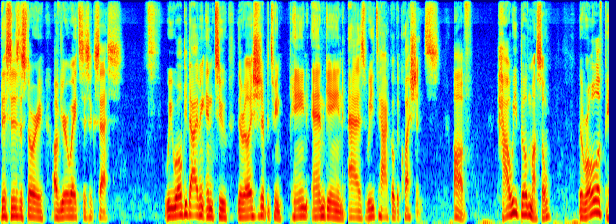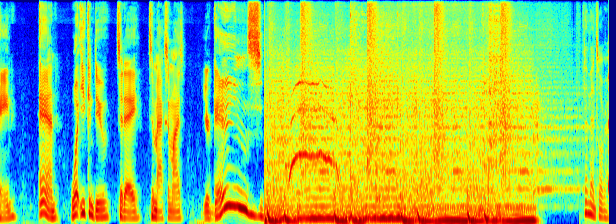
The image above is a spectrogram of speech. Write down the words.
this is the story of your way to success. We will be diving into the relationship between pain and gain as we tackle the questions of how we build muscle, the role of pain, and what you can do today to maximize your gains. The mental rep.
